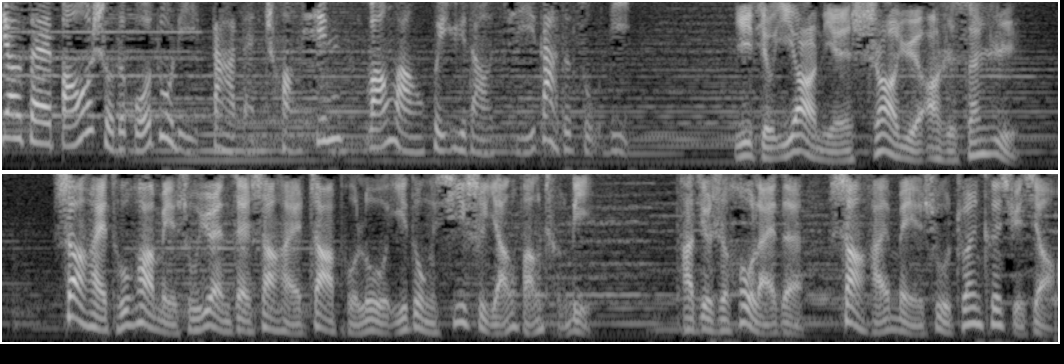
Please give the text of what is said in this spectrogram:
要在保守的国度里大胆创新，往往会遇到极大的阻力。一九一二年十二月二十三日，上海图画美术院在上海乍浦路一栋西式洋房成立，它就是后来的上海美术专科学校，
